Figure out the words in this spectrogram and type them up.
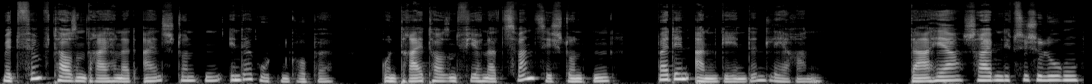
mit 5301 Stunden in der guten Gruppe und 3420 Stunden bei den angehenden Lehrern. Daher, schreiben die Psychologen,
